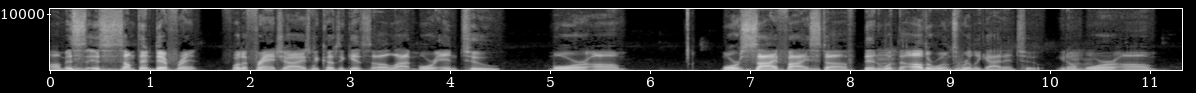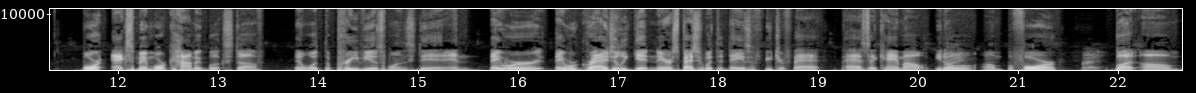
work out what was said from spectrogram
um it's it's something different for the franchise because it gets a lot more into more um more sci-fi stuff than what the other ones really got into. You know, Mhm. more um more X-Men, more comic book stuff than what the previous ones did. And they were they were gradually getting there, especially with the Days of Future Fat Past that came out, you know, um before Right. but um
